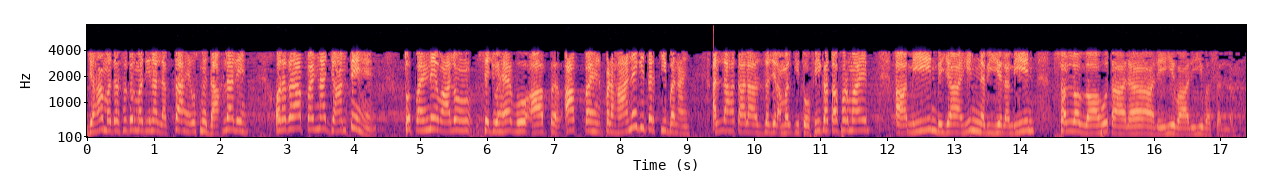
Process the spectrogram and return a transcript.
جہاں مدرسۃ المدینہ لگتا ہے اس میں داخلہ لیں اور اگر آپ پڑھنا جانتے ہیں تو پڑھنے والوں سے جو ہے وہ آپ آپ پڑھانے کی ترکیب بنائیں۔ اللہ تعالیٰ عمل کی توفیق عطا فرمائے۔ آمین، بجاہ نبی الامین، صلی اللہ تعالی علیہ وآلہ وسلم۔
